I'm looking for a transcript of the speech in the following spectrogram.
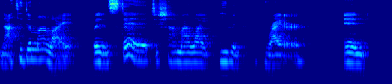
not to dim my light but instead to shine my light even brighter. And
